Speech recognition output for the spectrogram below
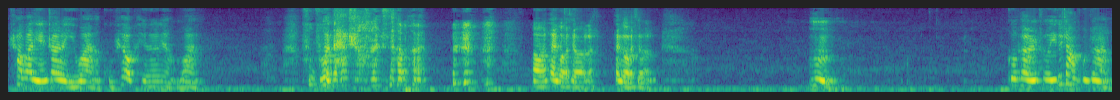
上半年赚了一万，股票赔了两万，富婆大赚了三万，啊，太搞笑了，太搞笑了。嗯，购票人说一个账户赚了。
